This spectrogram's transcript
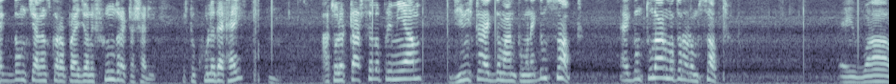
একদম চ্যালেঞ্জ করা প্রাইস অনেক সুন্দর একটা শাড়ি। একটু খুলে দেখাই। হুম। আঁচলের টার্সেলও প্রিমিয়াম জিনিসটা একদম আনকমন একদম সফট একদম তুলার মতো নরম সফট এই ওয়াও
